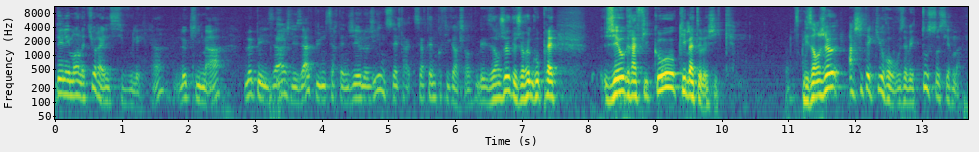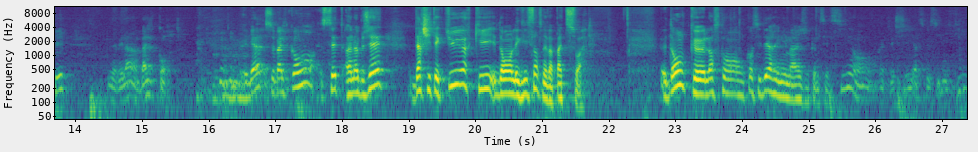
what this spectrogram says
d'éléments naturels, si vous voulez. Hein. Le climat, le paysage, les Alpes, une certaine géologie, une certaine configuration. Des enjeux que je regrouperai géographico-climatologiques. Les enjeux architecturaux, vous avez tous aussi remarqué, vous avez là un balcon. Eh bien, ce balcon, c'est un objet d'architecture dont l'existence ne va pas de soi. Donc, euh, lorsqu'on considère une image comme celle-ci, on réfléchit à ce que signifie.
